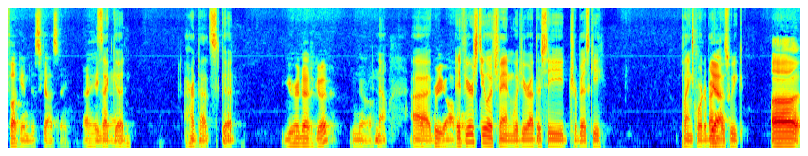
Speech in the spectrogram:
fucking disgusting. I hate Is that good? I heard that's good. You heard that's good? No, No. Uh, that's pretty awful. if you're a Steelers fan, would you rather see Trubisky playing quarterback Yeah. this week? Uh,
